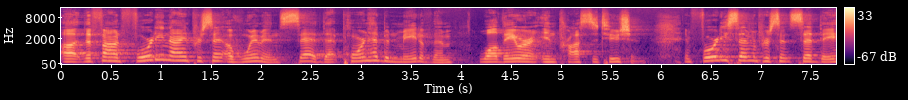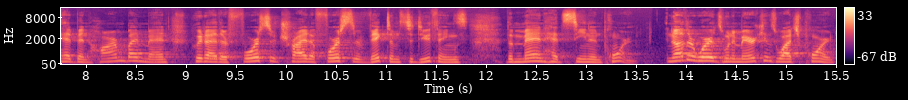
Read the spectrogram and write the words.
uh, that found 49% of women said that porn had been made of them while they were in prostitution. And 47% said they had been harmed by men who had either forced or tried to force their victims to do things the men had seen in porn. In other words, when Americans watch porn,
